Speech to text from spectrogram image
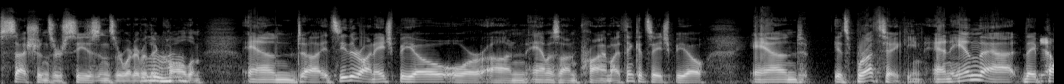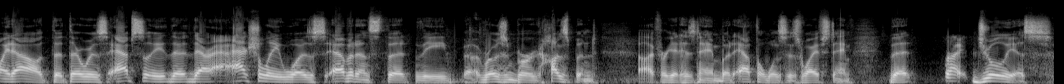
sessions or seasons or whatever they call them, and uh, it's either on HBO or on Amazon Prime. I think it's HBO, and it's breathtaking. And in that, they point out that there was absolutely, that there actually was evidence that the uh, Rosenberg husband, I forget his name, but Ethel was his wife's name, that Right. Julius,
